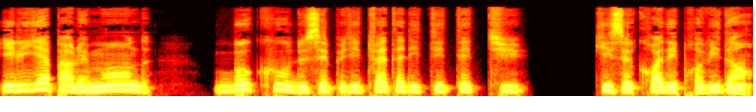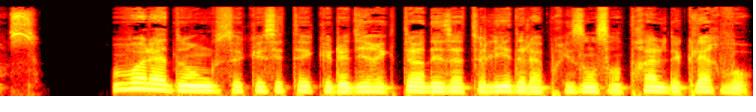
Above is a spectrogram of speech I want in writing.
Il y a par le monde beaucoup de ces petites fatalités têtues qui se croient des providences. Voilà donc ce que c'était que le directeur des ateliers de la prison centrale de Clairvaux.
